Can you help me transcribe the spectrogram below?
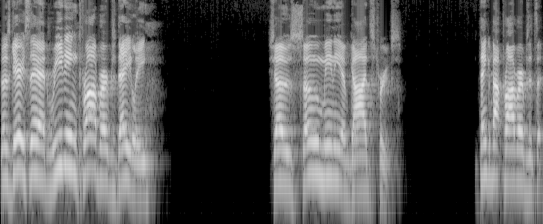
So as Gary said, reading Proverbs daily shows so many of God's truths. Think about Proverbs. It's a,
